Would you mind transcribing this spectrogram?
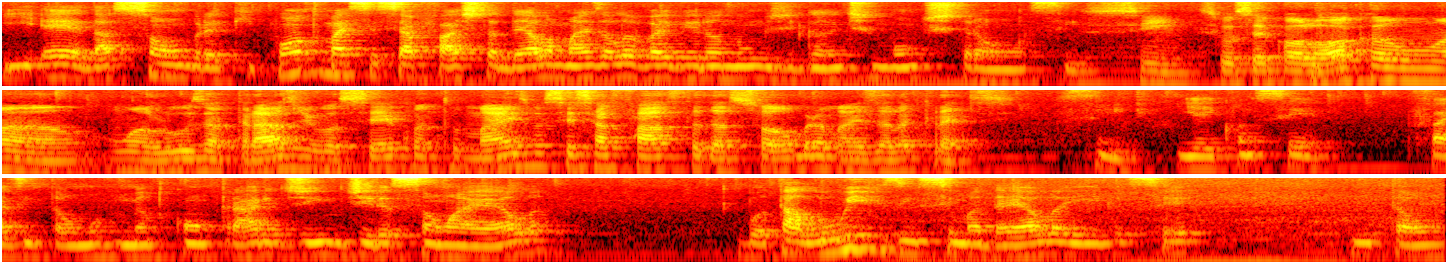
E é da sombra, que quanto mais você se afasta dela, mais ela vai virando um gigante monstrão, assim. Sim, se você coloca uma, uma luz atrás de você, quanto mais você se afasta da sombra, mais ela cresce. Sim, e aí quando você faz então um movimento contrário de em direção a ela, botar luz em cima dela e você então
